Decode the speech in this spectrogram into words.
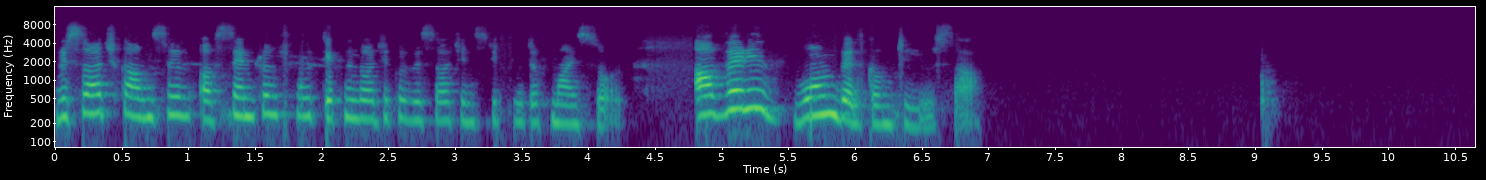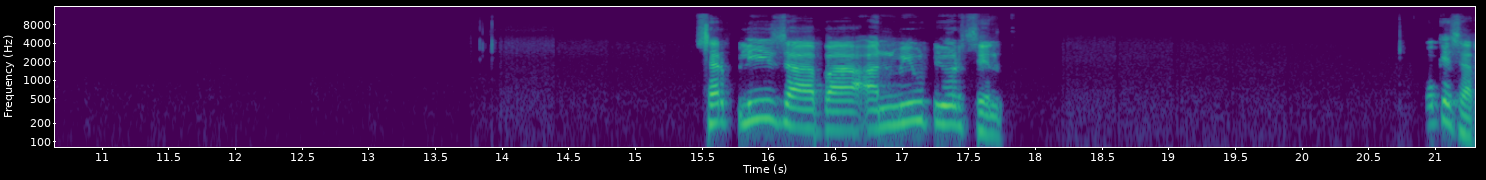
Research Council of Central Food Technological Research Institute of Mysore. A very warm welcome to you, sir. Sir, please uh, unmute yourself. Okay, sir.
